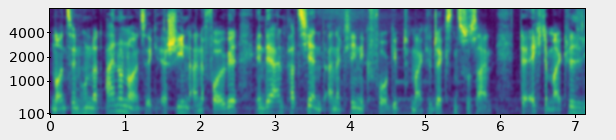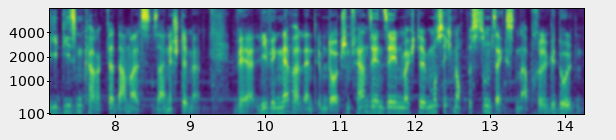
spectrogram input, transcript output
1991 erschien eine Folge, in der ein Patient Patient einer Klinik vorgibt, Michael Jackson zu sein. Der echte Michael lieh diesem Charakter damals seine Stimme. Wer Leaving Neverland im deutschen Fernsehen sehen möchte, muss sich noch bis zum 6. April gedulden.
